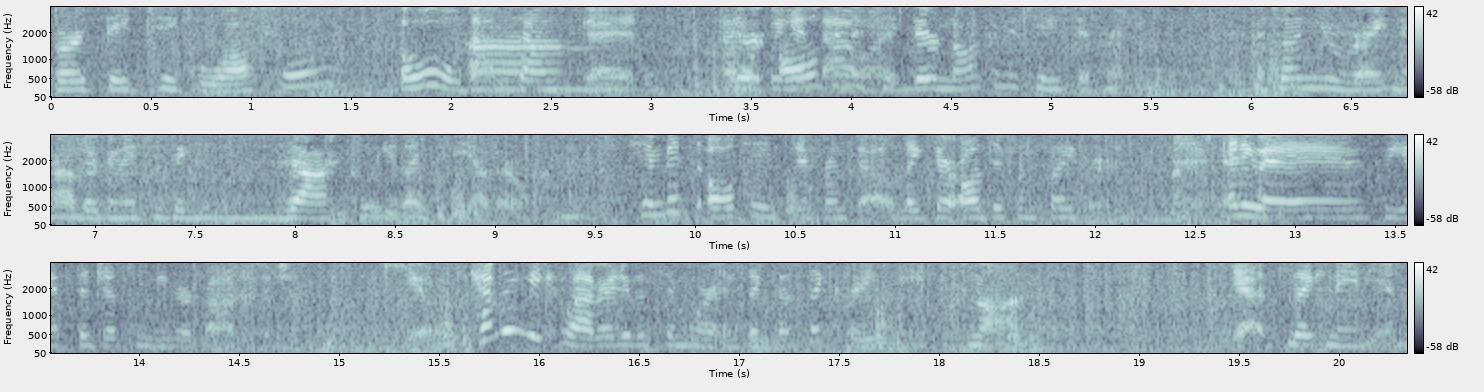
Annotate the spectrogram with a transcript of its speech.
birthday cake waffle. Oh, that um, sounds good. I they're all gonna. They're not gonna taste different. I'm telling you right now, they're gonna taste exactly like the other ones. Timbits all taste different though. Like they're all different flavors. We get the Justin Bieber box, which is cute. Can't believe we collaborated with Tim Hortons. Like that's like crazy. It's not. Yeah, it's He's like Canadian.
